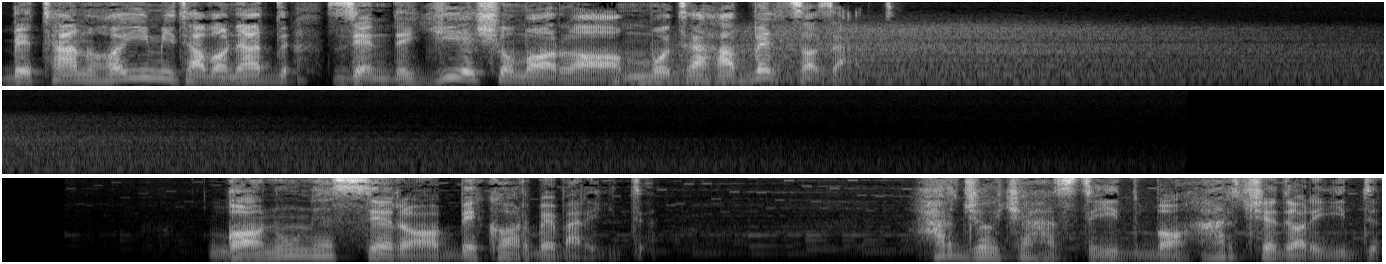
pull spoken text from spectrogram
به تنهایی می‌تواند زندگی شما را متحول سازد. قانون سه را به کار ببرید. هر جا که هستید با هر چه دارید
